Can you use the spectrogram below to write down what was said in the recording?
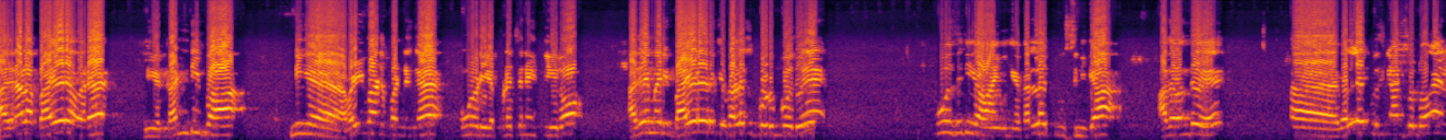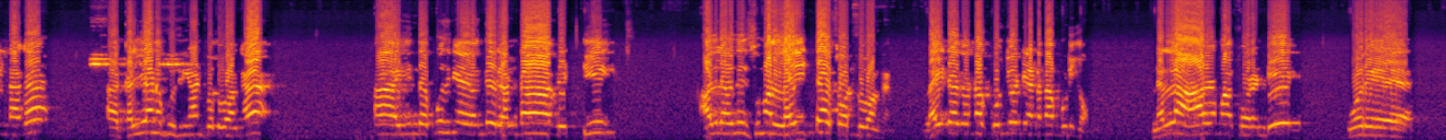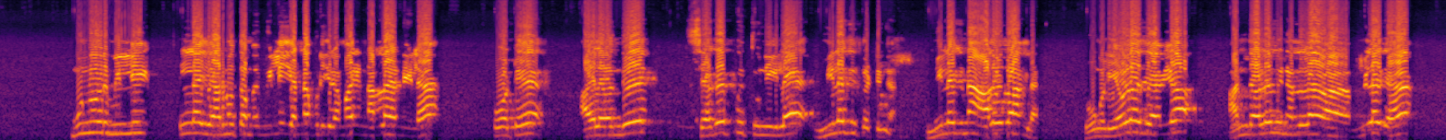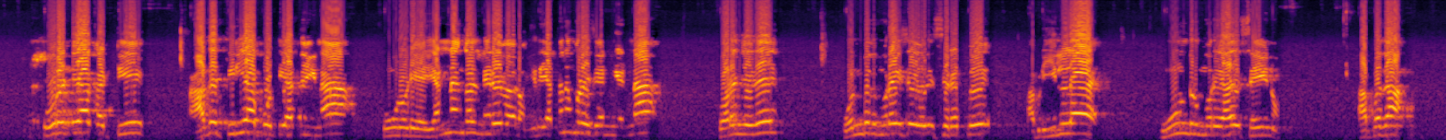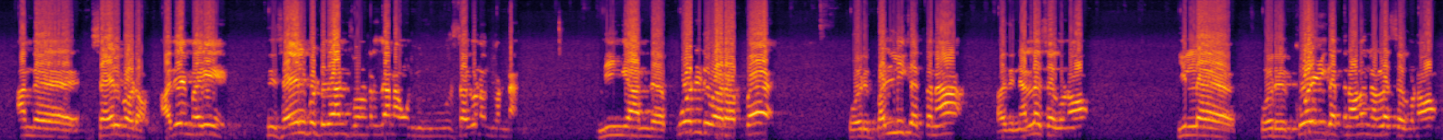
அதனால பைரவரை நீங்க கண்டிப்பா நீங்க வழிபாடு பண்ணுங்க. உங்களுடைய பிரச்சனை தீரும். அதே மாதிரி பைரவருக்கு விளக்கு போடும்போது பூசணிக்காய் வாங்கிங்க. வெள்ளை பூசணிக்காய். அதை வந்து வெள்ளை பூசணிக்கான்னு சொல்லுவாங்க. இல்லைனாக்கா கல்யாண பூசணிக்கான்னு சொல்லுவாங்க. இந்த பூசணிக்காயை வந்து ரெண்டா வெட்டி அதில் வந்து சும்மா லைட்டாக சுரண்டுவாங்க. லைட்டாக சொன்னா கொஞ்சோண்டி எண்ணெய் தான் பிடிக்கும். நல்லா ஆழமா சுரண்டி ஒரு முந்நூறு மில்லி இல்லை இரநூத்தம்பது மில்லி எண்ணெய் பிடிக்கிற மாதிரி நல்ல எண்ணெயில் போட்டு அதில் வந்து சிகப்பு துணியில மிளகு கட்டுங்க. மிளகுனா அளவுலாம் இல்ல. உங்களுக்கு எவ்வளவு தேவையோ அந்த அளவு நல்ல மிளக உருட்டையா கட்டி அதை திரியா போட்டு ஏத்தினீங்கன்னா உங்களுடைய எண்ணங்கள் நிறைவேறும். இது எத்தனை முறை செய்யணும் கேட்டீங்கன்னா குறைஞ்சது ஒன்பது முறை செய்வது சிறப்பு. அப்படி இல்லை மூன்று முறையாவது செய்யணும். அப்போதான் அந்த செயல்படும். அதே மாதிரி இது செயல்பட்டுதான்னு சொல்றதுதான் நான் உங்களுக்கு ஒரு சகுனம் சொன்னேன். நீங்க அந்த போட்டுட்டு வரப்ப ஒரு பள்ளி கத்தனா அது நல்ல சகுனம் இல்ல ஒரு கோழி கத்தினாலும் நல்ல சகுனம்.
